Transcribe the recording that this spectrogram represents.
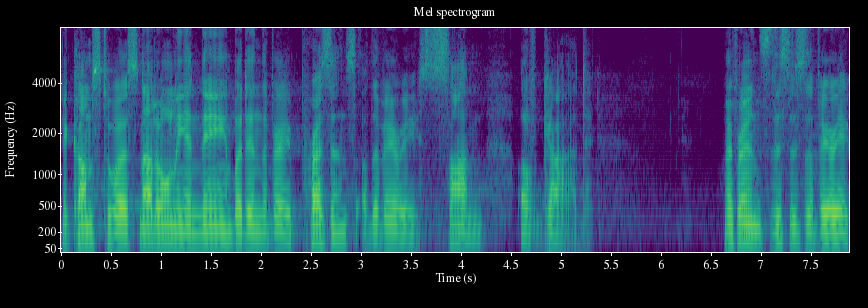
It comes to us not only in name, but in the very presence of the very Son of God. My friends, this is a very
